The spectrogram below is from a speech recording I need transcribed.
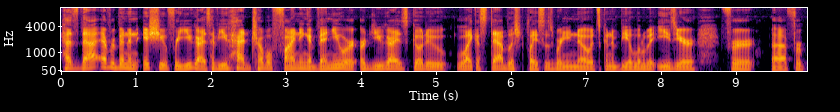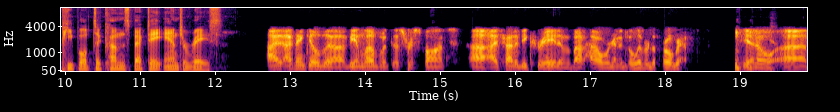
Has that ever been an issue for you guys? Have you had trouble finding a venue, or, or do you guys go to like established places where you know it's going to be a little bit easier for uh, for people to come spectate and to race? I, I think you'll uh, be in love with this response. Uh, I try to be creative about how we're going to deliver the program. you know, uh,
